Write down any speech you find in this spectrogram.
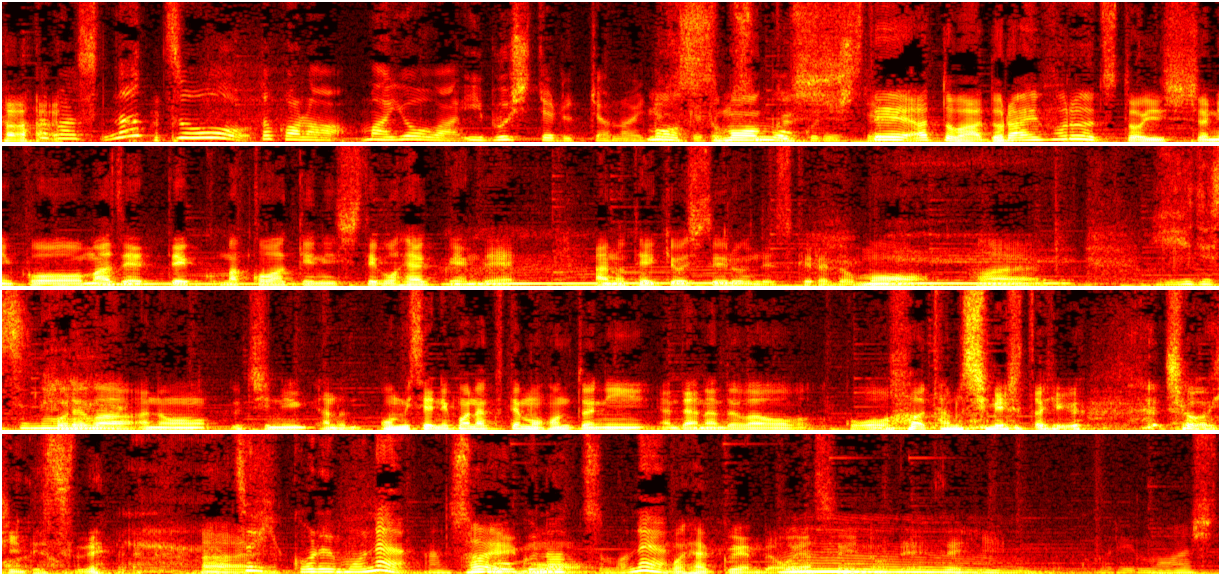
だからナッツをだからまあ要はいぶしてるじゃないですけどスモークしてあとはドライフルーツと一緒にこう混ぜてまあ小分けにして500円であの提供しているんですけれど。もはいいいですね。これはあのうちにあのお店に来なくても本当にダナドワをこう楽しめるという 商品ですね、はい、ぜひこれもねあのスモークナッツもね、はい、500円でお安いのでぜひ。わかりまし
